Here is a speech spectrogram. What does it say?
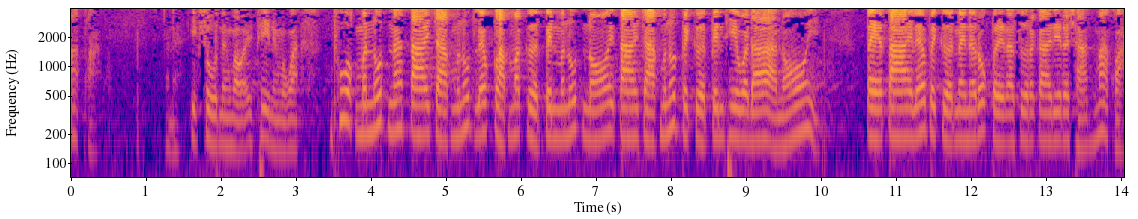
มากกว่า อีกสูตรหนึ่งบอกอีกที่หนึ่งบอกว่า พวกมนุษย์นะตายจากมนุษย์แล้วกลับมาเกิดเป็นมนุษย์น้อย ตายจากมนุษย์ไปเกิดเป็นเทวดาน้อย แต่ตายแล้วไปเกิดในนรกเปรตอสุรกายเดรัจฉานมากกว่า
